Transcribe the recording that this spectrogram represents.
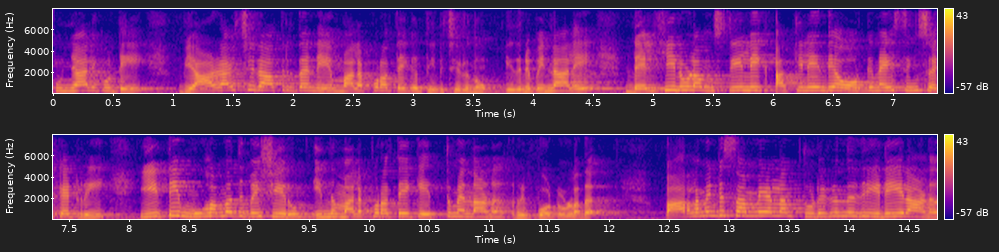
കുഞ്ഞാലിക്കുട്ടി വ്യാഴാഴ്ച രാത്രി തന്നെ മലപ്പുറത്തേക്ക് തിരിച്ചിരുന്നു. ഇതിനു പിന്നാലെ ഡൽഹിയിലുള്ള മുസ്ലിം ലീഗ് അഖിലേന്ത്യാ organising secretary E T Muhammad ബഷീറും ഇന്ന് മലപ്പുറത്തേക്ക് എത്തുമെന്നാണ് റിപ്പോർട്ടുള്ളത്. പാർലമെന്റ് സമ്മേളനം തുടരുന്നതിനിടയിലാണ്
